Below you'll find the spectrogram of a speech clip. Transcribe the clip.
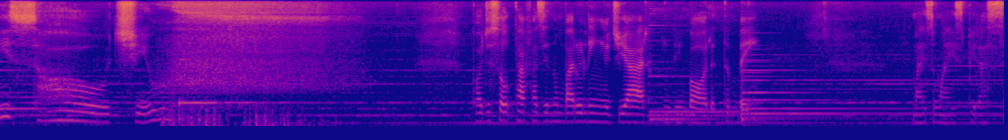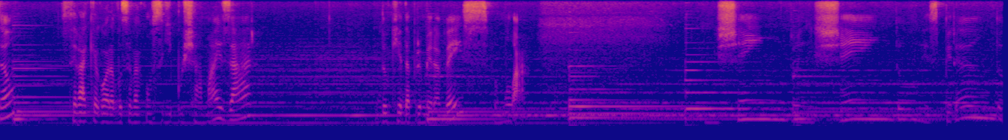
e solte. Uf. Pode soltar fazendo um barulhinho de ar indo embora também. Mais uma respiração. Será que agora você vai conseguir puxar mais ar do que da primeira vez? Vamos lá. Enchendo, enchendo, respirando,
